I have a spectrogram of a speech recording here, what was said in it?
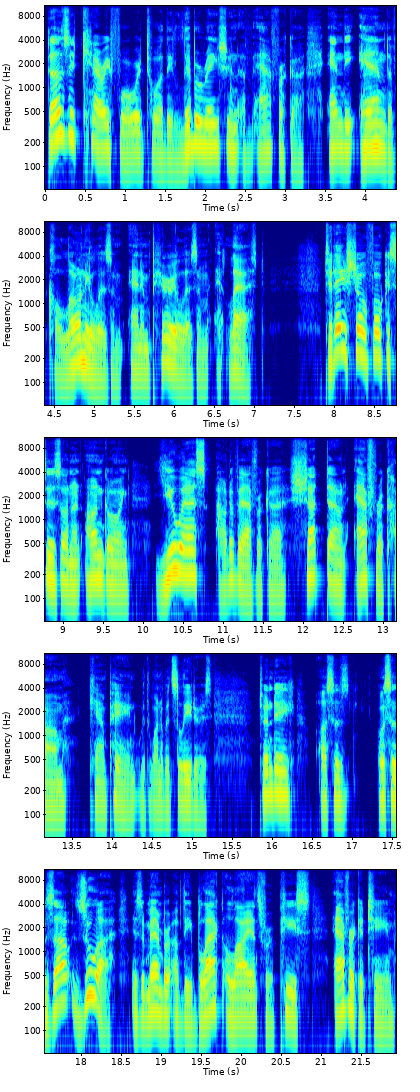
Does it carry forward toward the liberation of Africa and the end of colonialism and imperialism at last? Today's show focuses on an ongoing U.S. out of Africa shut down AFRICOM campaign with one of its leaders. Tunde Osazua is a member of the Black Alliance for Peace Africa team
